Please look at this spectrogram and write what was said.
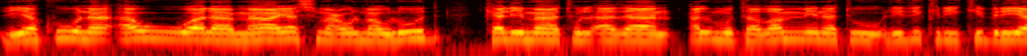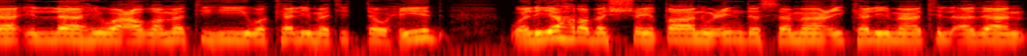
ليكون أول ما يسمع المولود كلمات الأذان المتضمنة لذكر كبرياء الله وعظمته وكلمة التوحيد وليهرب الشيطان عند سماع كلمات الأذان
